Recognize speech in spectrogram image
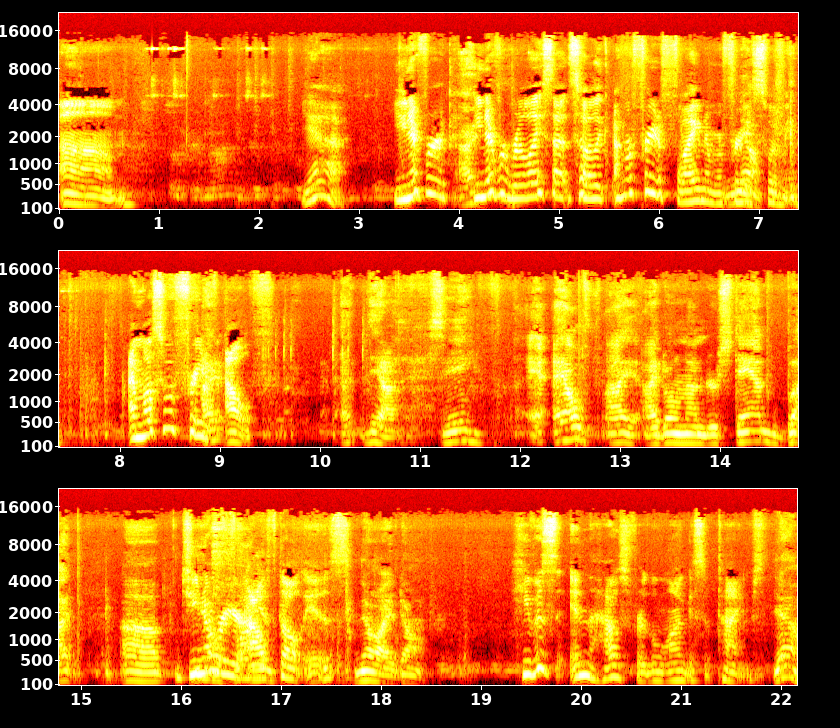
Um, yeah, you never I- you never realize that. So like I'm afraid of flying. I'm afraid No. of swimming. I'm also afraid of I- Alf. Uh, yeah, see, Elf, I I don't understand, but uh, Do you You know know, where your Alf doll is? no, I don't. He was in the house for the longest of times. Yeah,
